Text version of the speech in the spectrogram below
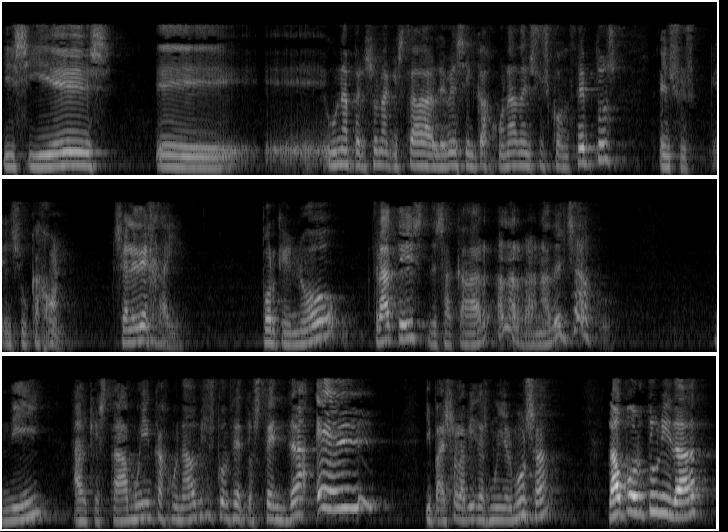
y si es eh, una persona que está, le ves encajonada en sus conceptos, en, sus, en su cajón. Se le deja ahí. Porque no trates de sacar a la rana del charco, ni al que está muy encajonado en sus conceptos. Tendrá él, y para eso la vida es muy hermosa, la oportunidad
